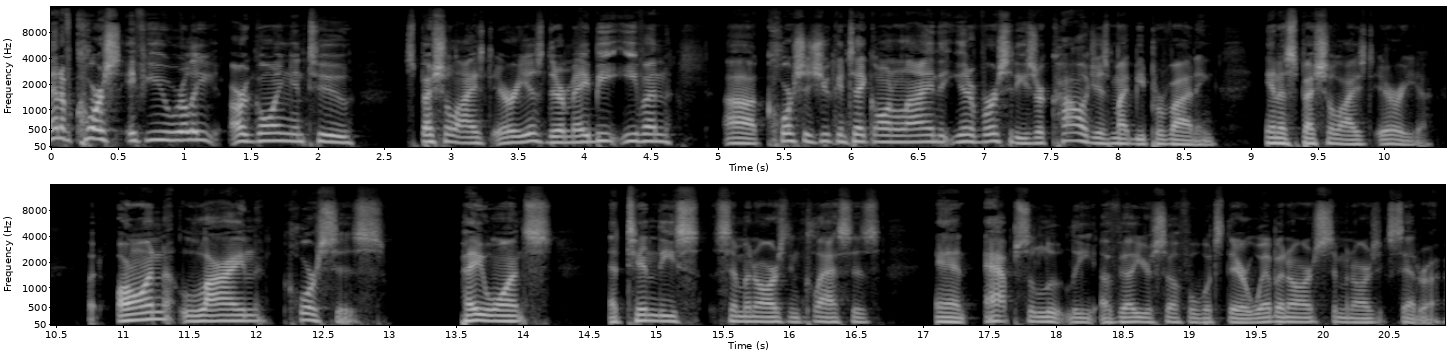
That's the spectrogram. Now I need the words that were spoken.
And of course, if you really are going into specialized areas, there may be even uh, courses you can take online that universities or colleges might be providing in a specialized area. But online courses, pay once, attend these seminars and classes, and absolutely avail yourself of what's there webinars, seminars, etc.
